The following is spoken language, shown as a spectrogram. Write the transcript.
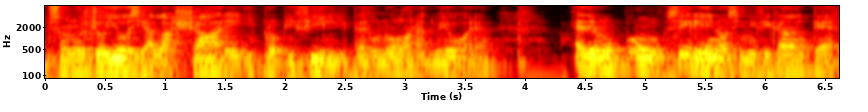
sono gioiosi a lasciare i propri figli per un'ora, due ore. Ed è un, un sereno significa anche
